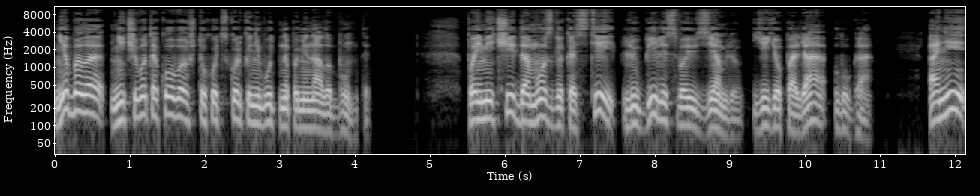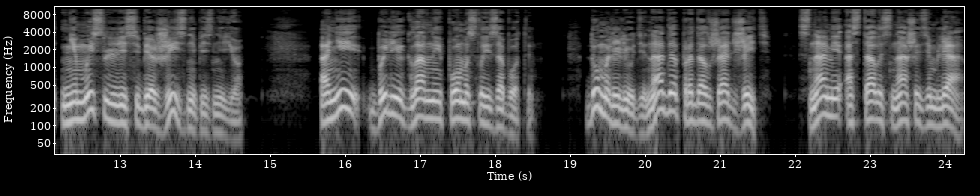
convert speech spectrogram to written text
Не было ничего такого, что хоть сколько-нибудь напоминало бунты. Поймечи до мозга костей любили свою землю, ее поля, луга. Они не мыслили себе жизни без нее. Они были их главные помыслы и заботы. Думали люди, надо продолжать жить. С нами осталась наша земля,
